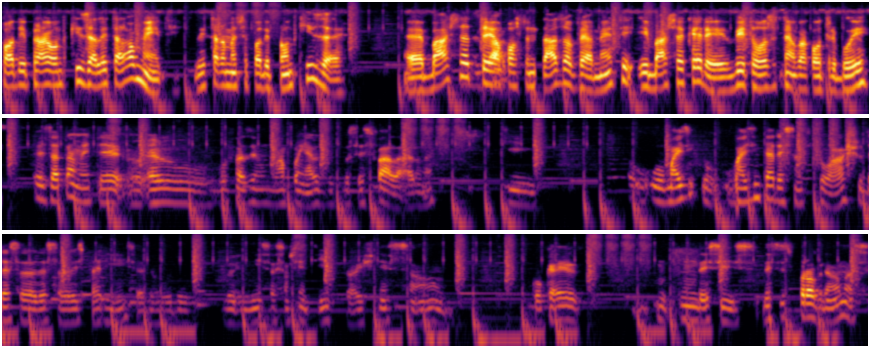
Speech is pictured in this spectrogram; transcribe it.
pode ir para onde quiser, literalmente. Literalmente, você pode ir para onde quiser. É, basta ter Exato. oportunidades, obviamente, e basta querer. Vitor, você tem algo a contribuir? Exatamente. Eu, eu vou fazer um apanhado do que vocês falaram, né? Que o, mais, o mais interessante que eu acho dessa, dessa experiência do, do, do iniciação científica, extensão, qualquer um desses, desses programas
